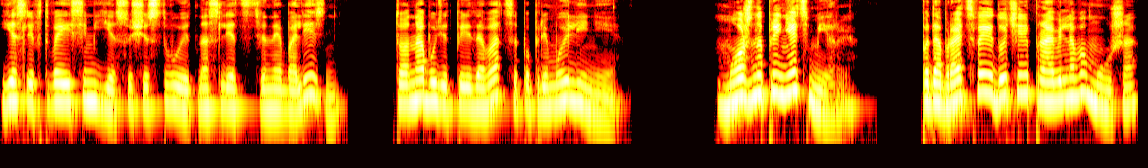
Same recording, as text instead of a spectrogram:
«Если в твоей семье существует наследственная болезнь, то она будет передаваться по прямой линии. Можно принять меры, подобрать своей дочери правильного мужа,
